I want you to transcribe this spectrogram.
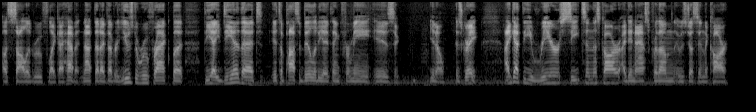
a solid roof like I have it. Not that I've ever used a roof rack, but the idea that it's a possibility, I think, for me is, you know, is great. I got the rear seats in this car. I didn't ask for them. It was just in the car.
